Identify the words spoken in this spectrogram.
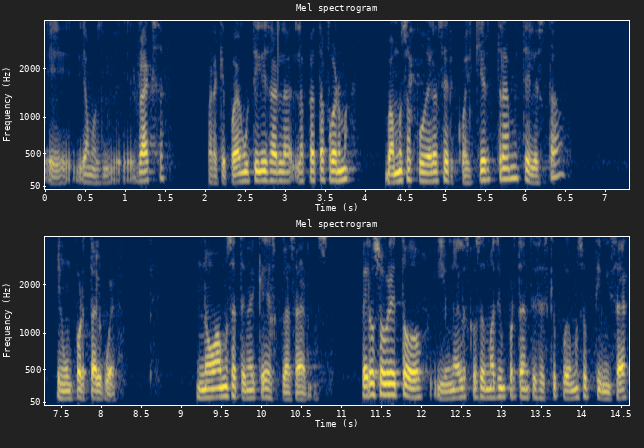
eh, digamos, RAXA, para que puedan utilizar la, la plataforma, vamos a poder hacer cualquier trámite del Estado en un portal web. No vamos a tener que desplazarnos. Pero sobre todo, y una de las cosas más importantes es que podemos optimizar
